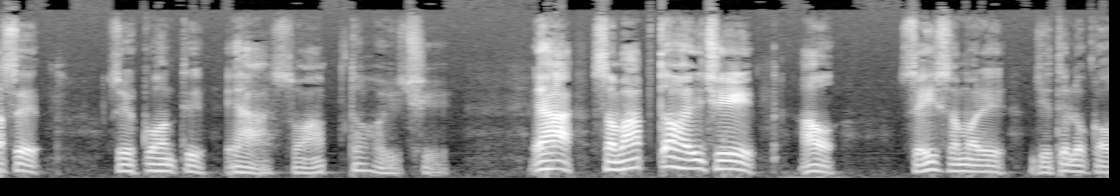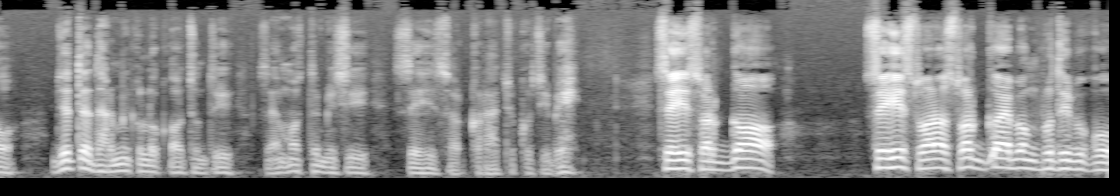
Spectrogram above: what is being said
ଆସେ ସେ କୁହନ୍ତି ଏହା ସମାପ୍ତ ହୋଇଛି। ଏହା ସମାପ୍ତ ହୋଇଛି। ଆଉ ସେହି ସମୟରେ ଯେତେ ଲୋକ ଯେତେ ଧାର୍ମିକ ଲୋକ ଅଛନ୍ତି ସମସ୍ତେ ମିଶି ସେହି ସ୍ୱର୍ଗ ରାଜ୍ୟକୁ ଯିବେ। ସେହି ସ୍ୱର୍ଗ ସେହି ସ୍ୱର ସ୍ୱର୍ଗ ଏବଂ ପୃଥିବୀକୁ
